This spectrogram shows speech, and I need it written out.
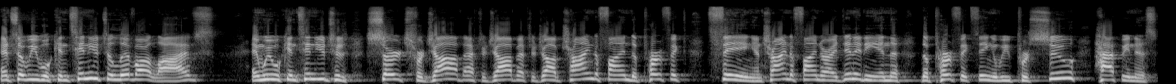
And so we will continue to live our lives and we will continue to search for job after job after job, trying to find the perfect thing and trying to find our identity in the, the perfect thing. And we pursue happiness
